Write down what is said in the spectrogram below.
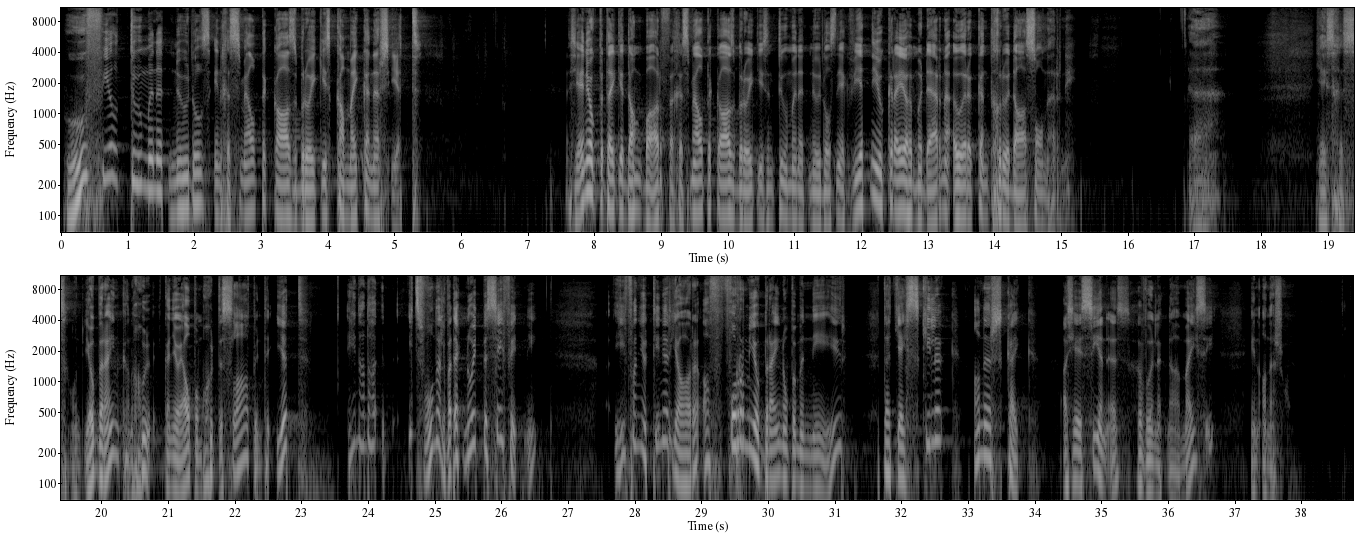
hoeveel 2 minute noodles en gesmelte kaasbroodjies kan my kinders eet? As jy nie ook baie keer dankbaar vir gesmelte kaasbroodjies en 2 minute noodles nie. Ek weet nie hoe kry 'n moderne ouer 'n kind groot daarsonder nie. Ja. Uh, jy's gesond. Jou brein kan goed kan jou help om goed te slaap en te eet. En dan daar iets wonderlik wat ek nooit besef het nie. Hier van jou tienerjare af vorm jou brein op 'n manier dat jy skielik anders kyk as jy 'n seun is, gewoonlik na 'n meisie en andersom.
